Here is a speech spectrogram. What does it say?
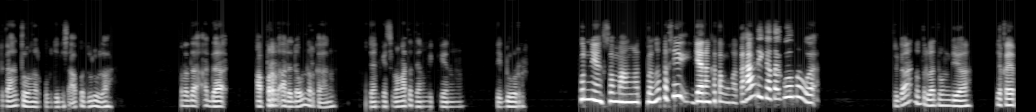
Tergantung narkoba jenis apa dulu lah. Kan ada ada upper, ada downer kan. Ada yang bikin semangat, ada yang bikin tidur. Pun yang semangat banget pasti jarang ketemu matahari kata gue mah, Wak. Tergantung tergantung dia. Ya kayak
